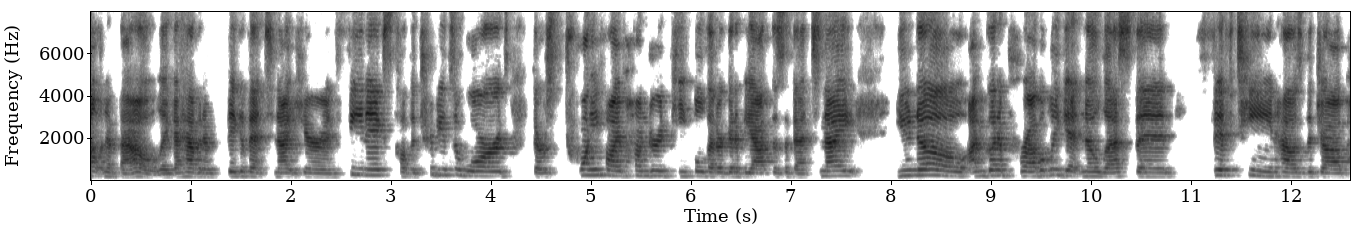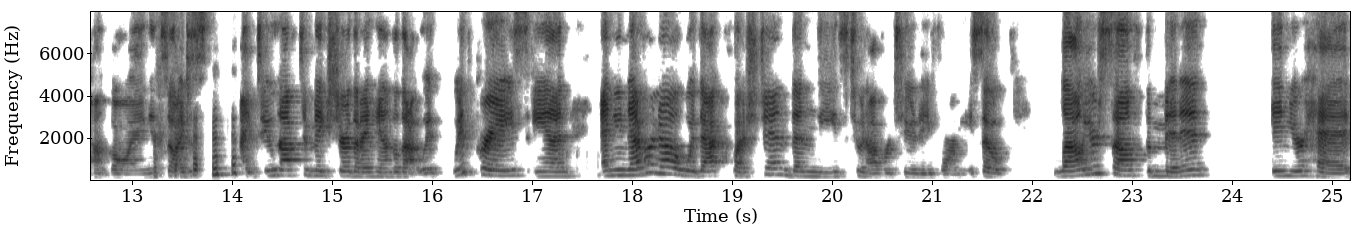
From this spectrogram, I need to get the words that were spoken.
out and about. Like I have a big event tonight here in Phoenix called the Tributes Awards. There's 2,500 people that are going to be at this event tonight you know I'm going to probably get no less than 15 how's the job hunt going? And so i just i do have to make sure that i handle that with with grace and and you never know where that question then leads to an opportunity for me. So allow yourself the minute in your head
